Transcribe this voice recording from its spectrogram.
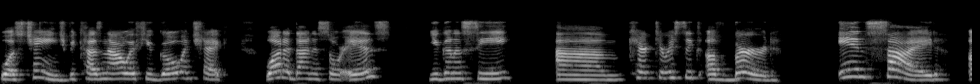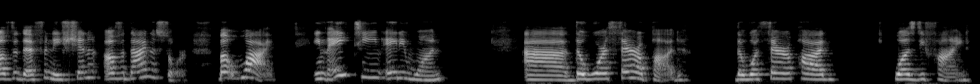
was changed because now if you go and check what a dinosaur is, you're gonna see um, characteristics of bird inside of the definition of a dinosaur. But why? In 1881, uh, the word theropod, the word theropod was defined.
